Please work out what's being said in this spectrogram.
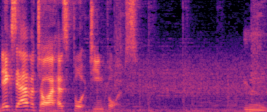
Nyx Avatar has 14 forms, hmm.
